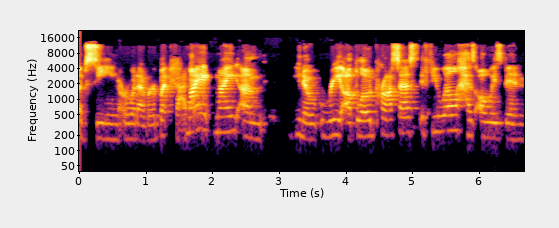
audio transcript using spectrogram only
obscene or whatever but gotcha. my my um you know re-upload process if you will has always been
